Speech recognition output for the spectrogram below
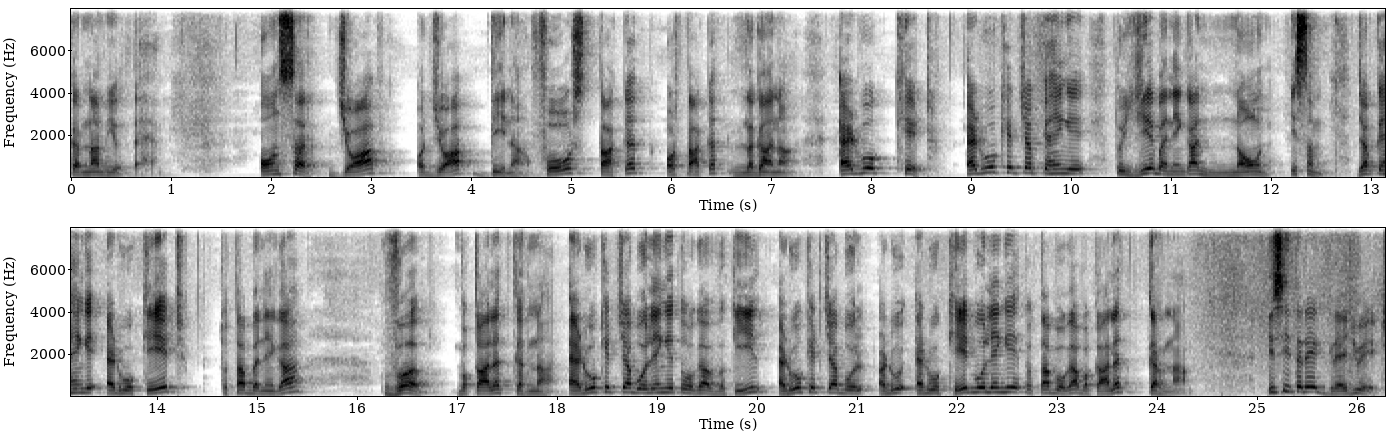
करना भी होता है। आंसर जवाब और जवाब देना फोर्स ताकत और ताकत लगाना। एडवोकेट एडवोकेट जब कहेंगे तो ये बनेगा नॉन इसम जब कहेंगे एडवोकेट तो तब बनेगा वर्ब वकालत करना। एडवोकेट जब बोलेंगे तो होगा वकील। एडवोकेट जब बोल एडवोकेट बोलेंगे तो तब होगा वकालत करना। इसी तरह ग्रेजुएट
